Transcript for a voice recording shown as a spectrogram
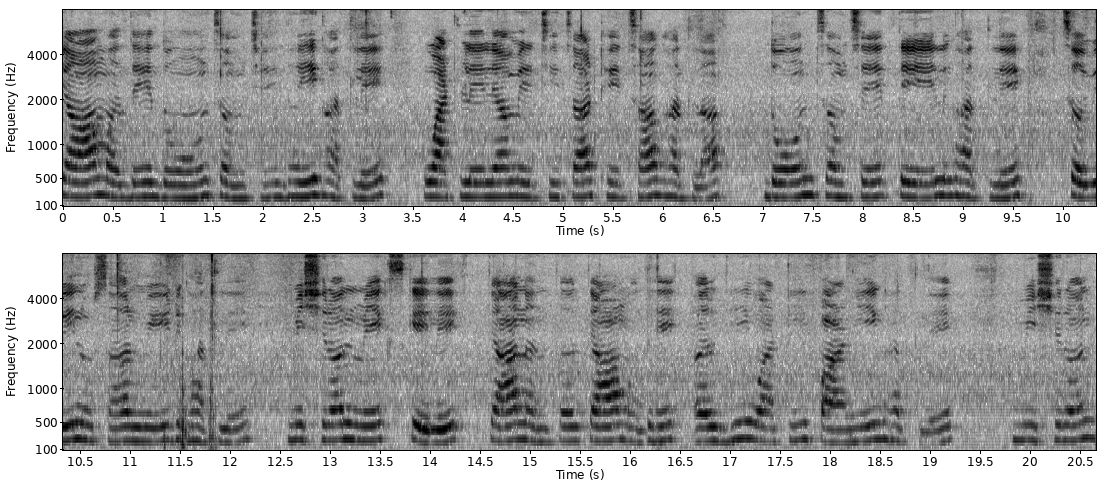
त्यामध्ये दोन चमचे दही घातले वाटलेल्या मिरचीचा ठेचा घातला दोन चमचे तेल घातले चवीनुसार मीठ घातले मिश्रण मिक्स केले त्यानंतर त्यामध्ये अर्धी वाटी पाणी घातले मिश्रण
